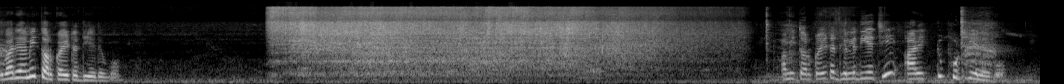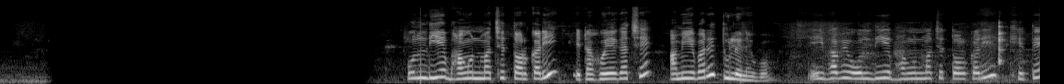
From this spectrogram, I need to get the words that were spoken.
এবারে আমি তরকারিটা দিয়ে দেব। আমি তরকারিটা ঢেলে দিয়েছি, আর একটু ফুটিয়ে নেব। ওল দিয়ে ভাঙন মাছের তরকারি, এটা হয়ে গেছে। আমি এবারে তুলে নেব। এইভাবে ওল দিয়ে ভাঙন মাছের তরকারি খেতে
